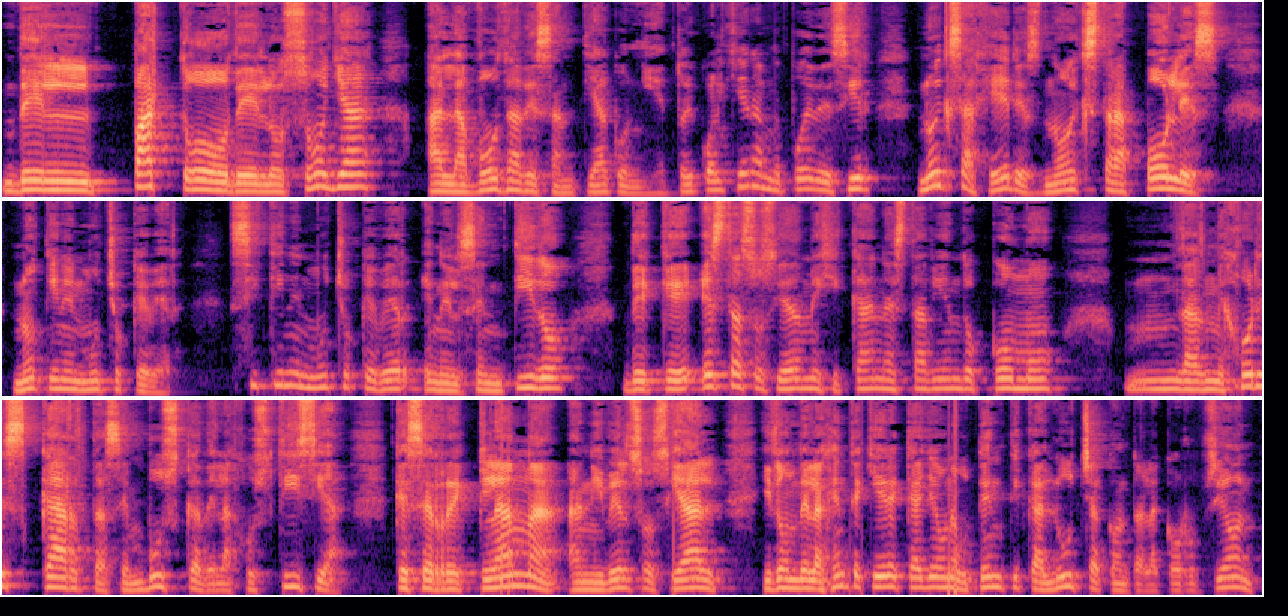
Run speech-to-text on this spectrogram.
del pato de Lozoya a la boda de Santiago Nieto. Y cualquiera me puede decir, no exageres, no extrapoles, no tienen mucho que ver. Sí tienen mucho que ver en el sentido de que esta sociedad mexicana está viendo cómo las mejores cartas en busca de la justicia que se reclama a nivel social y donde la gente quiere que haya una auténtica lucha contra la corrupción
